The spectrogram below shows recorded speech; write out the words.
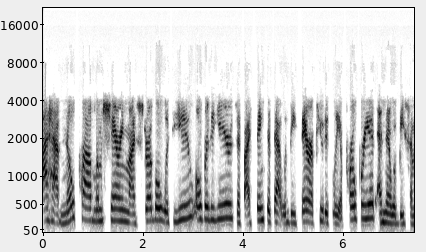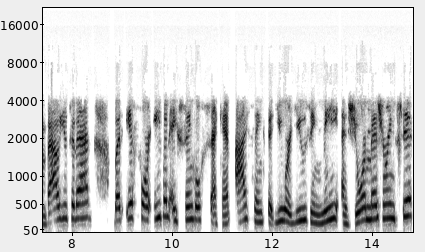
I have no problem sharing my struggle with you over the years if I think that that would be therapeutically appropriate and there would be some value to that. But if for even a single second I think that you are using me as your measuring stick,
